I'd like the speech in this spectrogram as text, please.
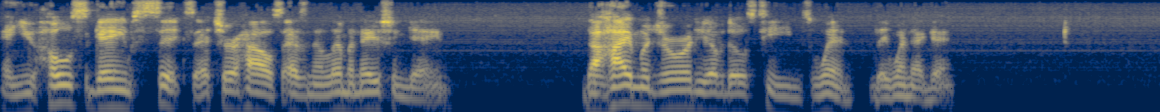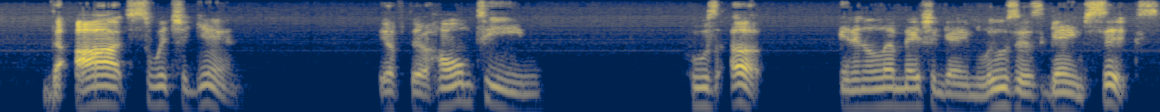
and you host game six at your house as an elimination game, the high majority of those teams win. They win that game. The odds switch again. If the home team who's up in an elimination game loses game six,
